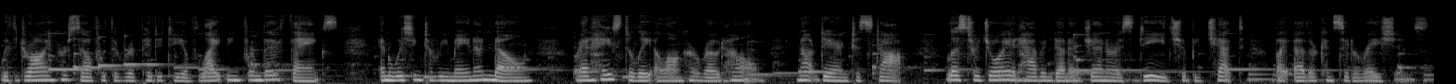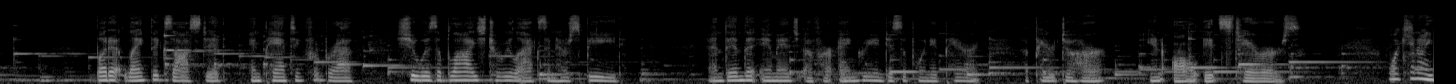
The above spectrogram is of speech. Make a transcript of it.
withdrawing herself with the rapidity of lightning from their thanks, and wishing to remain unknown, ran hastily along her road home, not daring to stop, lest her joy at having done a generous deed should be checked by other considerations. But at length exhausted and panting for breath, she was obliged to relax in her speed. And then the image of her angry and disappointed parent appeared to her in all its terrors. What can I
